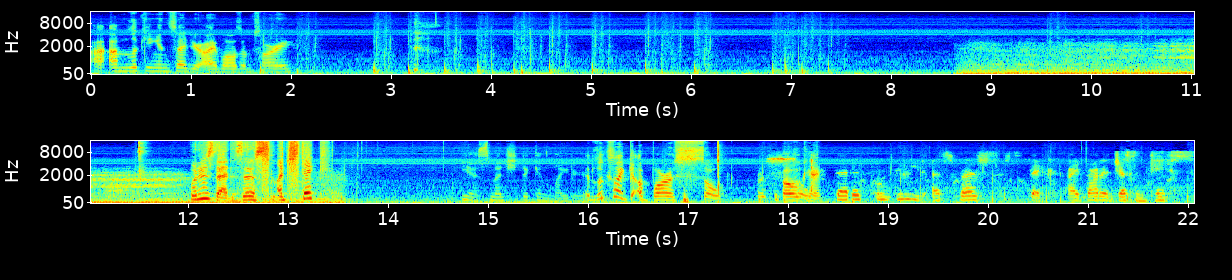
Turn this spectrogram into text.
I- I'm looking inside your eyeballs. I'm sorry. What is that? Is that a smudge stick? Yeah, smudge stick and lighter. It looks like a bar of soap. Oh, okay. That is indeed a smudge stick. I bought it just in case.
